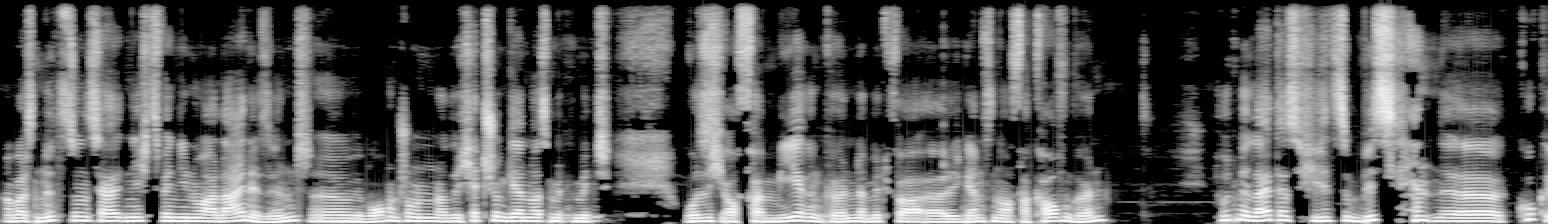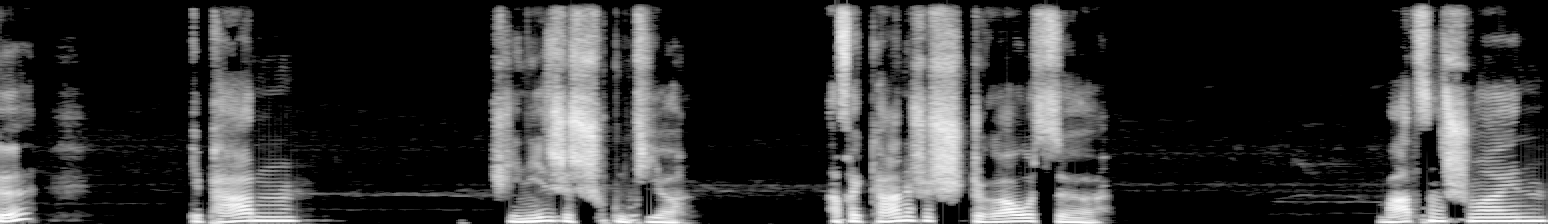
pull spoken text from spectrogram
Aber es nützt uns halt nichts, wenn die nur alleine sind. Äh, wir brauchen schon, also ich hätte schon gern was mit, mit, wo sie sich auch vermehren können, damit wir äh, die ganzen auch verkaufen können. Tut mir leid, dass ich jetzt so ein bisschen äh, gucke. Geparden. Chinesisches Schuppentier. Afrikanische Strauße. Warzenschwein.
